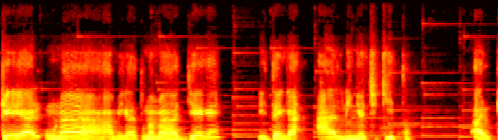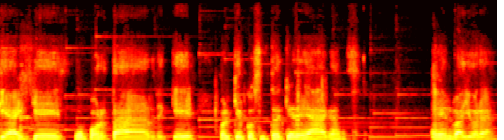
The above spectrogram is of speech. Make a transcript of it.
que una amiga de tu mamá llegue y tenga al niño chiquito, al que hay que soportar, de que cualquier cosita que le hagas, él va a llorar.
